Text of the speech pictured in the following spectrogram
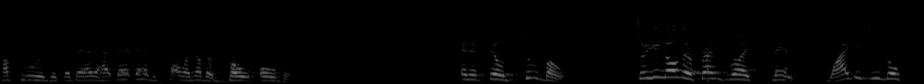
How cool is it that they had, they had to call another boat over? And it filled two boats. So you know their friends were like, man, why did you go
